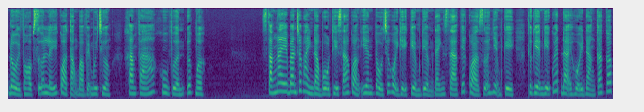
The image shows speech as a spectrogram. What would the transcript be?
đổi vào hộp sữa lấy quà tặng bảo vệ môi trường, khám phá khu vườn ước mơ. Sáng nay, Ban chấp hành Đảng bộ thị xã Quảng Yên tổ chức hội nghị kiểm điểm đánh giá kết quả giữa nhiệm kỳ thực hiện nghị quyết Đại hội Đảng các cấp.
